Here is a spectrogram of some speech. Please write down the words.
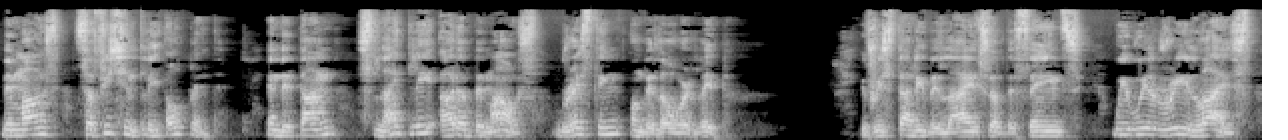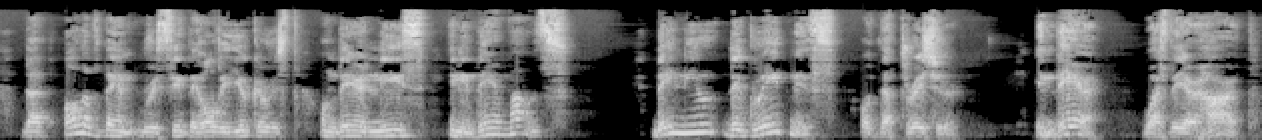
the mouth sufficiently opened, and the tongue slightly out of the mouth, resting on the lower lip. If we study the lives of the saints, we will realize that all of them received the Holy Eucharist on their knees and in their mouths. They knew the greatness of that treasure. And there was their heart.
